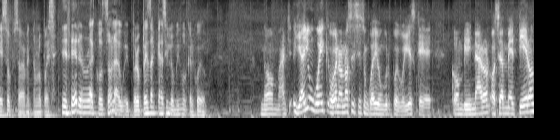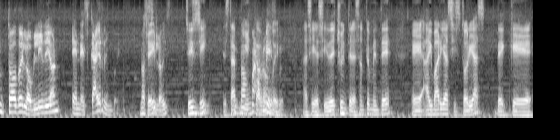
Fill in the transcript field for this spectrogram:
eso, pues obviamente no lo puedes tener en una consola, güey. Pero pesa casi lo mismo que el juego. No manches. Y hay un güey, bueno, no sé si es un güey o un grupo de güeyes que combinaron, o sea, metieron todo el Oblivion en Skyrim, güey. No sé si lo viste. Sí, sí, sí. Está bien cabrón, güey. Así es. Y de hecho, interesantemente, eh, hay varias historias de que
